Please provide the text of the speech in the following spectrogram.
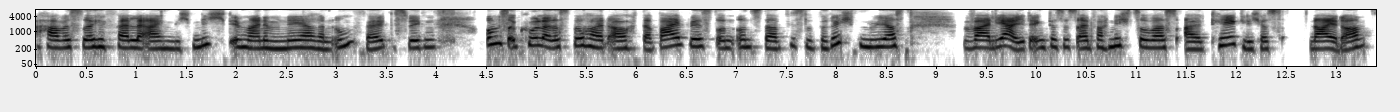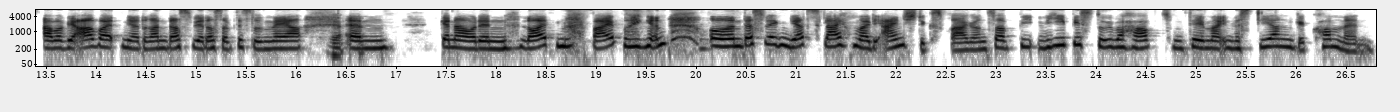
habe solche Fälle eigentlich nicht in meinem näheren Umfeld. Deswegen umso cooler, dass du heute auch dabei bist und uns da ein bisschen berichten wirst. Weil ja, ich denke, das ist einfach nicht so was Alltägliches, leider. Aber wir arbeiten ja dran, dass wir das ein bisschen mehr ja. ähm, genau den Leuten beibringen. Und deswegen jetzt gleich mal die Einstiegsfrage. Und zwar, wie bist du überhaupt zum Thema Investieren gekommen?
